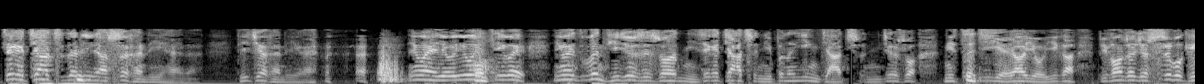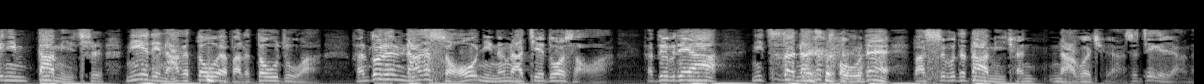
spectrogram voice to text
这个加持的力量是很厉害的，的确很厉害。因为有因为哦因为因为问题就是说，你这个加持你不能硬加持，你就是说你自己也要有一个，比方说就师傅给你大米吃，你也得拿个兜呀把它兜住啊。很多人拿个手，你能拿接多少啊？啊，对不对啊？你至少拿个口袋把师傅的大米全拿过去啊，是这个样的，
